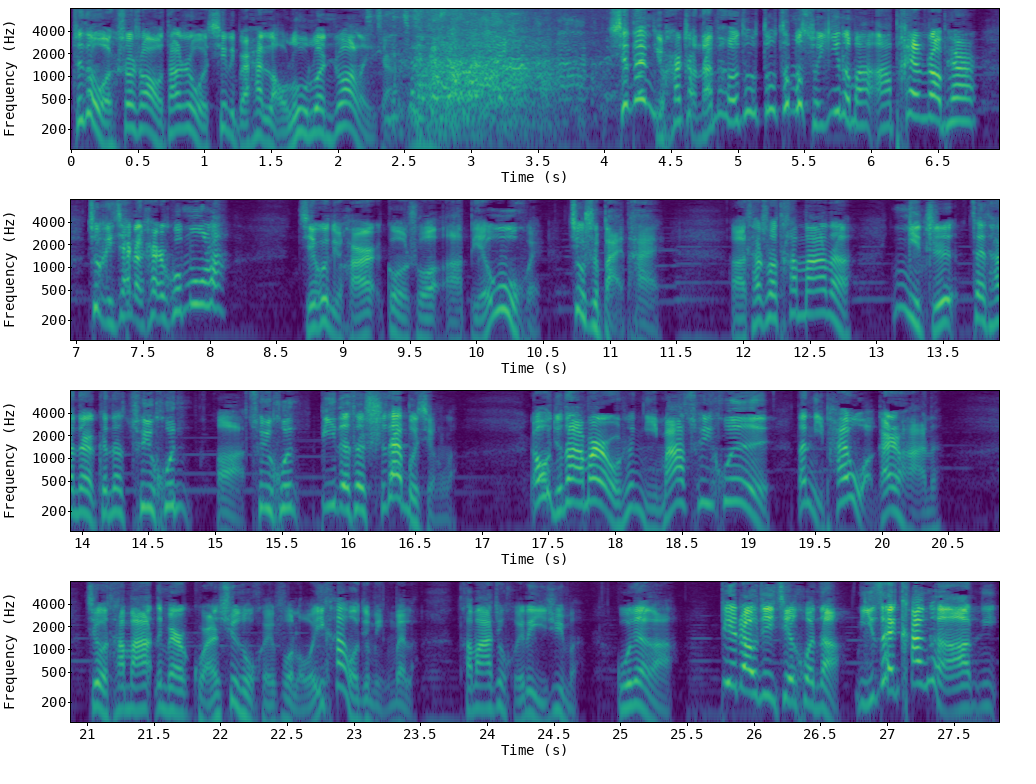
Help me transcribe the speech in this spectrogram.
真的，我说实话，我当时我心里边还老路乱撞了一下。现在女孩找男朋友都都这么随意了吗？啊，拍张照片就给家长开始过目了？结果女孩跟我说啊，别误会，就是摆拍。啊，她说他妈呢一直在她那儿跟她催婚啊，催婚，逼得她实在不行了。然后我就纳闷我说你妈催婚，那你拍我干啥呢？结果他妈那边果然迅速回复了，我一看我就明白了，他妈就回了一句嘛：“姑娘啊，别着急结婚呐，你再看看啊，你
